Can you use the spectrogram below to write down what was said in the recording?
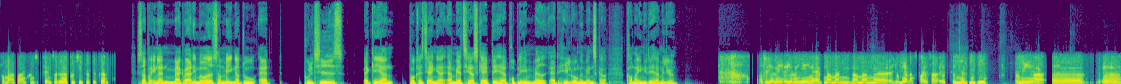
for mig bare en konsekvens af den her politik, der bliver kørt. Så på en eller anden mærkværdig måde, så mener du, at politiets ageren på Christiania er med til at skabe det her problem med, at helt unge mennesker kommer ind i det her miljø? Altså, jeg vil, jeg vil mene, at når man, når man, øh, jo mere man stresser et kriminelt miljø, jo mere øh, øh,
